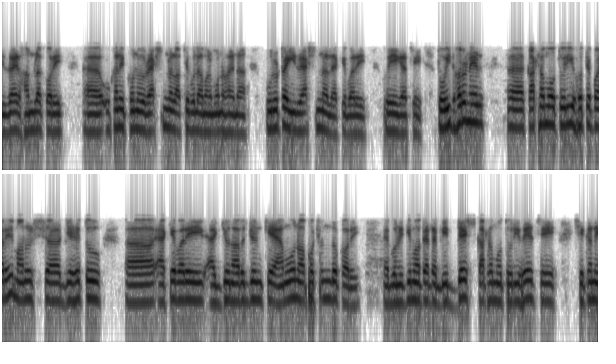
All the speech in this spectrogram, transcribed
ইসরায়েল হামলা করে ওখানে কোনো রেশনাল আছে বলে আমার মনে হয় না। পুরোটাই ইরেশনাল একেবারে হয়ে গেছে। তো ওই ধরনের কাঠামো তৈরি হতে পারে। মানুষ যেহেতু একেবারে একজন আরেকজনকে এমন অপছন্দ করে এবং রীতিমতো একটা বিদ্বেষ কাঠামো তৈরি হয়েছে, সেখানে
